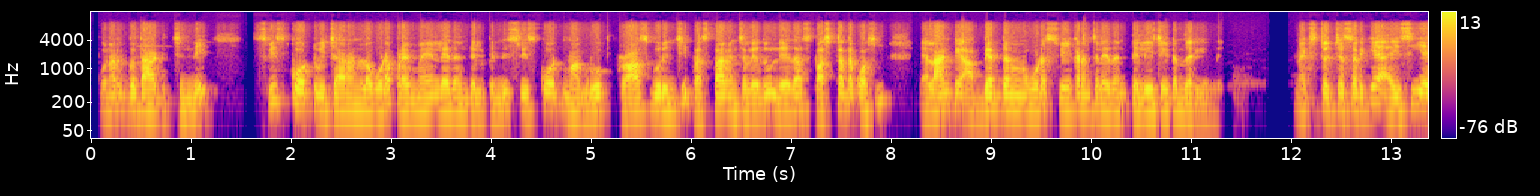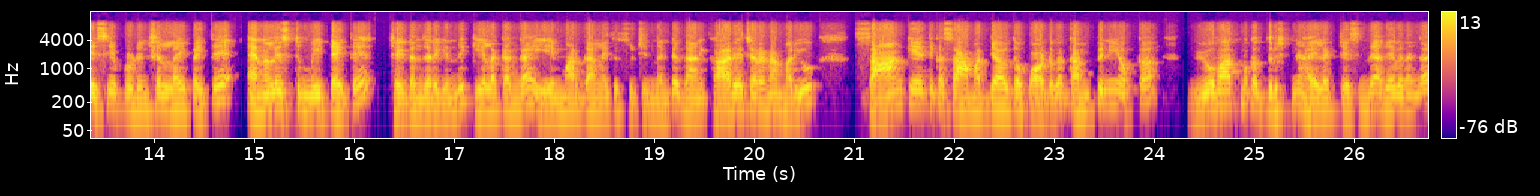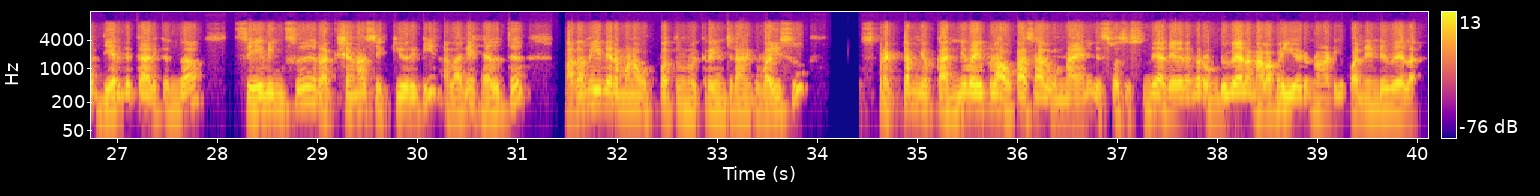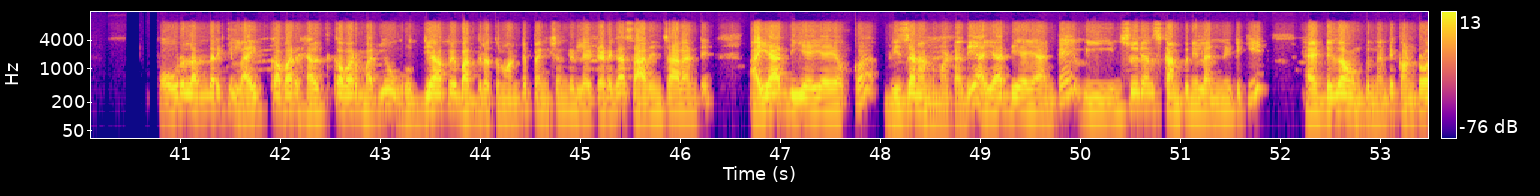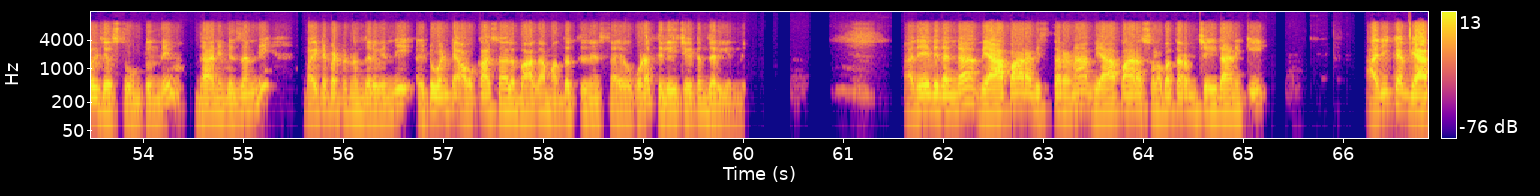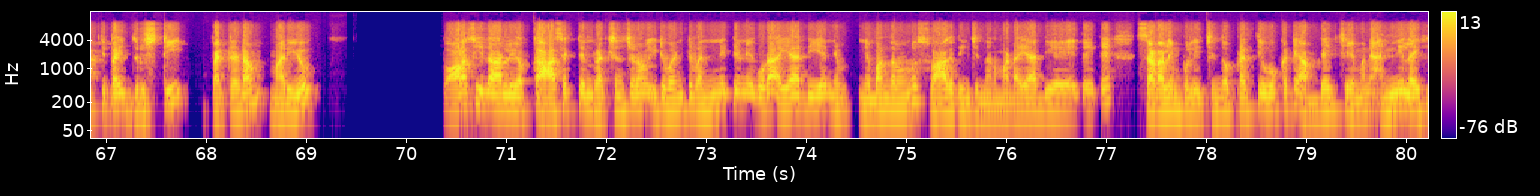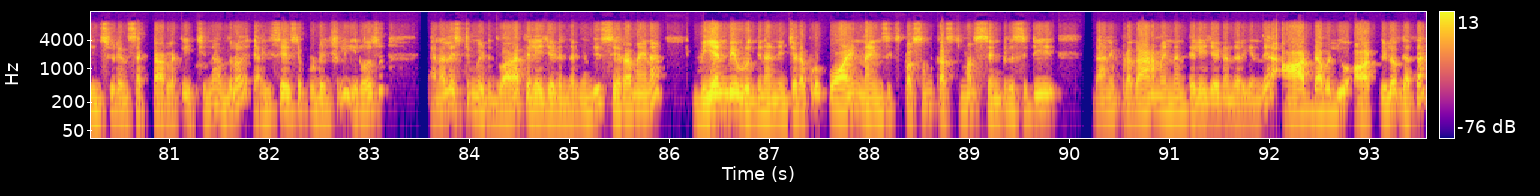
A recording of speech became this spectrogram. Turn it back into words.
పునరుద్ఘాటించింది. స్విస్ కోర్టు విచారణలో కూడా ప్రమేయం లేదని తెలిపింది. స్విస్ కోర్ట్ మా గ్రూప్ క్రాస్ గురించి ప్రస్తావించలేదు లేదా స్పష్టత కోసం ఎలాంటి అభ్యర్థనలను కూడా స్వీకరించలేదని తెలియజేయడం జరిగింది. నెక్స్ట్ వచ్చేసరికి ఐసిఐసిఐ ప్రొడెన్షియల్ లైఫ్ అయితే అనలిస్ట్ మీట్ అయితే చేయడం జరిగింది. కీలకంగా ఏ మార్గాలను అయితే సూచిందంటే దాని కార్యాచరణ మరియు సాంకేతిక సామర్థ్యాలతో పాటుగా కంపెనీ యొక్క వ్యూహాత్మక దృష్టిని హైలైట్ చేసింది. అదేవిధంగా దీర్ఘకాలికంగా సేవింగ్స్ రక్షణ సెక్యూరిటీ అలాగే హెల్త్ పదవీ విరమణ ఉత్పత్తులను విక్రయించడానికి వయసు స్ప్రెక్టమ్ యొక్క అన్ని వైపుల అవకాశాలు ఉన్నాయని విశ్వసిస్తుంది. అదేవిధంగా రెండు వేల నలభై ఏడు నాటికి పన్నెండు వేల పౌరులందరికీ లైఫ్ కవర్ హెల్త్ కవర్ మరియు వృద్ధాప్య భద్రతను అంటే పెన్షన్ రిలేటెడ్గా సాధించాలంటే ఐఆర్డిఐఐ యొక్క విజన్ అనమాట అది. ఐఆర్డిఐ అంటే ఈ ఇన్సూరెన్స్ కంపెనీలన్నిటికీ హెడ్గా ఉంటుంది అంటే కంట్రోల్ చేస్తూ ఉంటుంది. దాని విజన్ని బయట పెట్టడం జరిగింది. ఎటువంటి అవకాశాలు బాగా మద్దతునిస్తాయో కూడా తెలియచేయడం జరిగింది. అదేవిధంగా వ్యాపార విస్తరణ వ్యాపార సులభతరం చేయడానికి అధిక వ్యాప్తిపై దృష్టి పెట్టడం మరియు పాలసీదారుల యొక్క ఆసక్తిని రక్షించడం ఇటువంటివన్నిటిని కూడా ఐఆర్డీఏ నిబంధనలను స్వాగతించింది అనమాట ఐఆర్డీఏ అయితే సడలింపులు ఇచ్చిందో ప్రతి ఒక్కటి అప్డేట్ చేయమని అన్ని లైఫ్ ఇన్సూరెన్స్ సెక్టార్లకు ఇచ్చింది. అందులో ఐసిఐసి ప్రొడెన్షియల్ ఈరోజు అనలిస్ట్ మీట్ ద్వారా తెలియజేయడం జరిగింది. స్థిరమైన విఎన్బి వృద్ధిని అందించేటప్పుడు point nine six percent customer centricity దాని ప్రధానమైందని తెలియజేయడం జరిగింది. ఆర్డబ్ల్యూఆర్పిలో గత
